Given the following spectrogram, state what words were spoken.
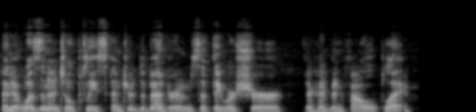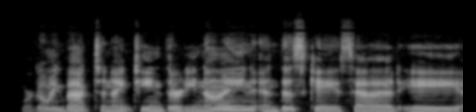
and it wasn't until police entered the bedrooms that they were sure there had been foul play. We're going back to 1939, and this case had a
